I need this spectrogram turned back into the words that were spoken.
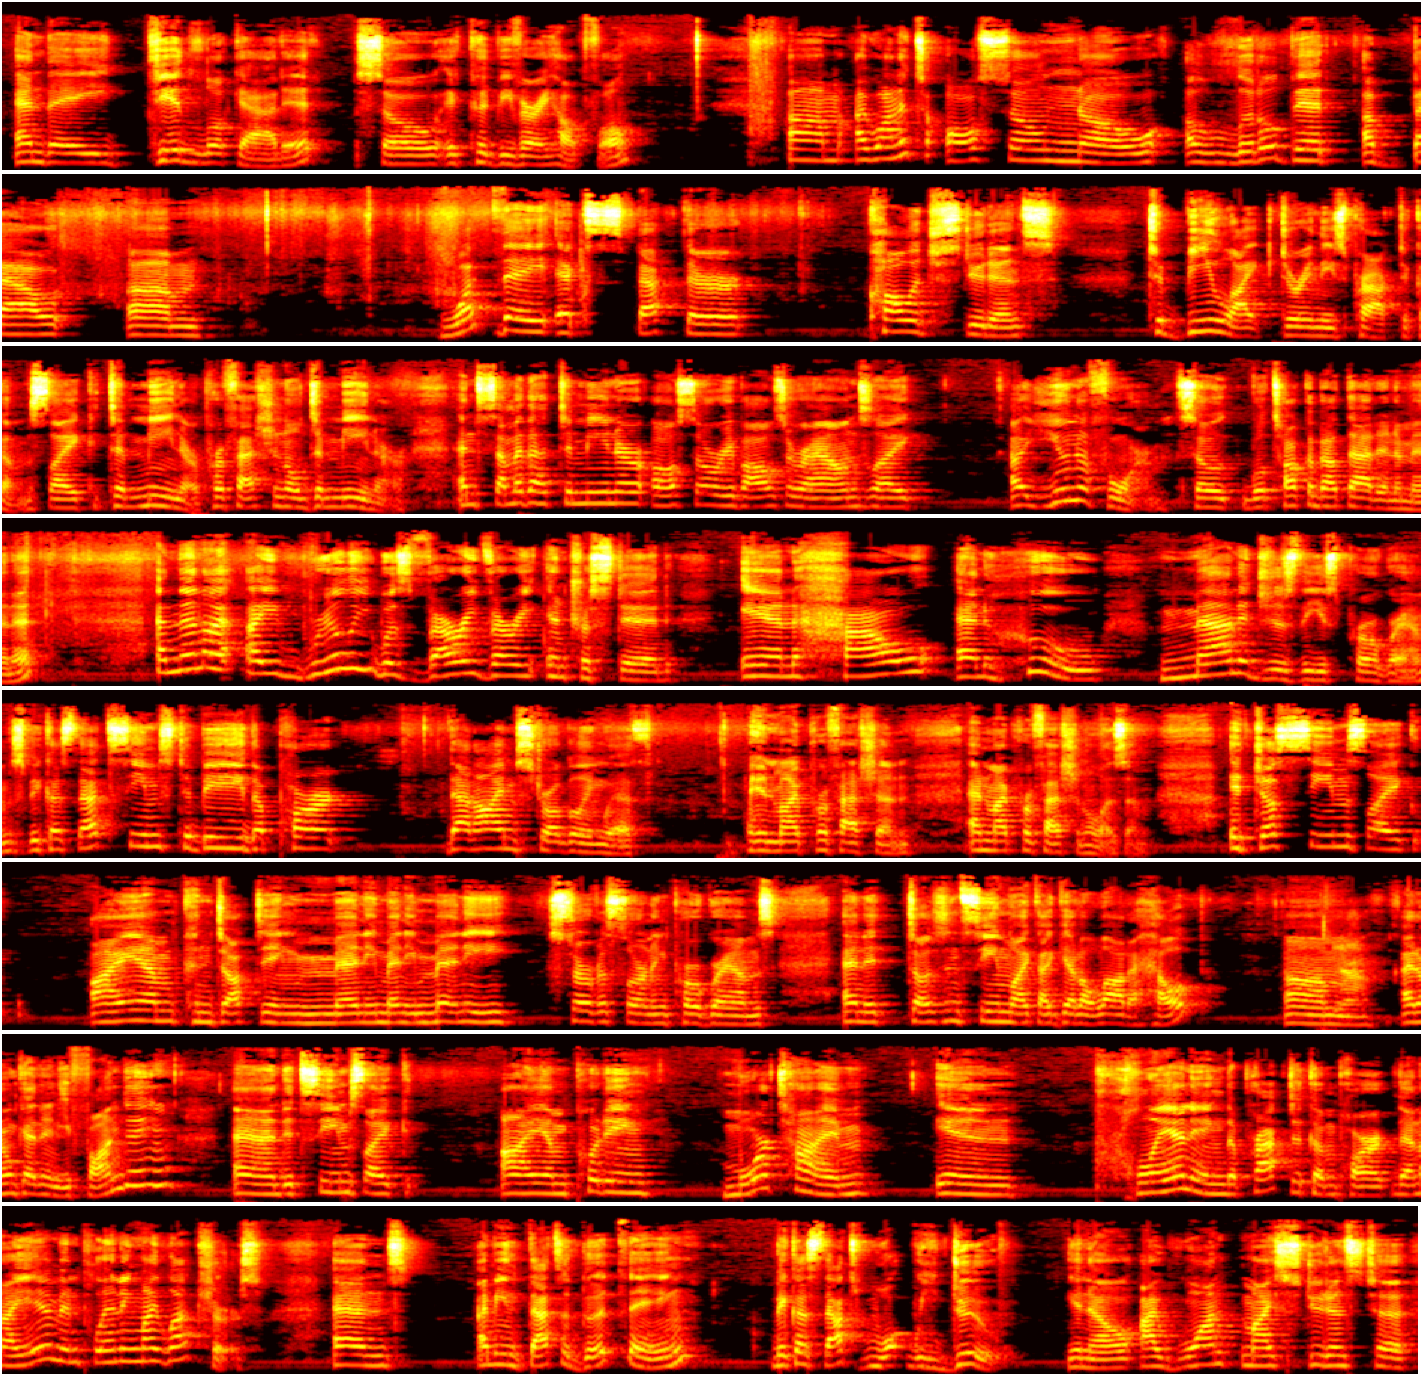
and they did look at it so it could be very helpful. Um, I wanted to also know a little bit about um, what they expect their college students to be like during these practicums, like demeanor, professional demeanor. And some of that demeanor also revolves around like a uniform. So we'll talk about that in a minute. And then I, I really was very, very interested in how and who manages these programs because that seems to be the part that I'm struggling with in my profession and my professionalism. It just seems like I am conducting many, many, many service learning programs and it doesn't seem like I get a lot of help. Um, yeah. I don't get any funding. And it seems like I am putting more time in planning the practicum part than I am in planning my lectures. And I mean, that's a good thing because that's what we do. You know, I want my students to,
